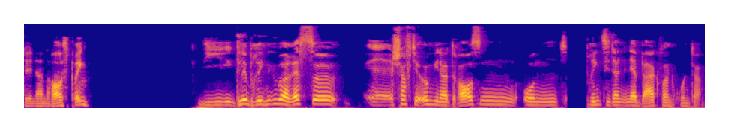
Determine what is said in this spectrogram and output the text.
Den dann rausbringen. Die glibbrigen Überreste äh, schafft ihr irgendwie nach draußen und bringt sie dann in der Bergwand runter.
